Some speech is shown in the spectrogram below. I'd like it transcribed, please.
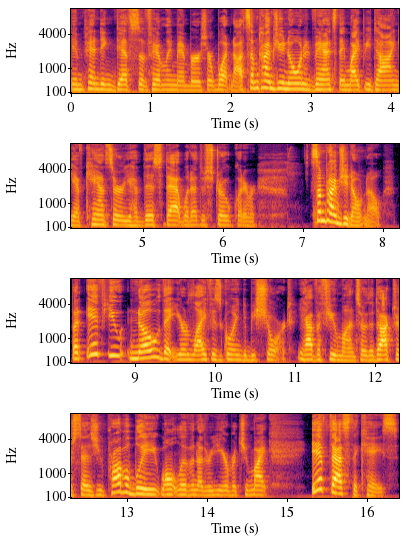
impending deaths of family members or whatnot. Sometimes you know in advance they might be dying. You have cancer, you have this, that, whatever, stroke, whatever. Sometimes you don't know. But if you know that your life is going to be short, you have a few months, or the doctor says you probably won't live another year, but you might. If that's the case,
